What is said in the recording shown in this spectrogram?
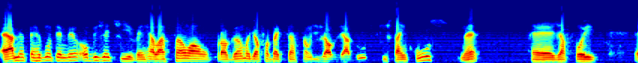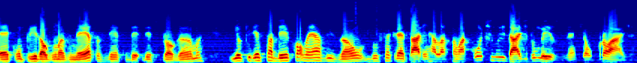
É, a minha pergunta é bem objetiva em relação ao programa de alfabetização de jovens e adultos que está em curso, né? É, já foi é, cumprido algumas metas dentro de, desse programa e eu queria saber qual é a visão do secretário em relação à continuidade do mesmo, né? Que é o PROAGA.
